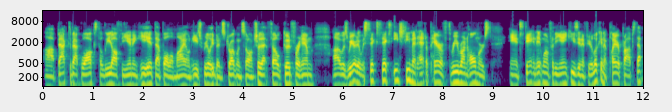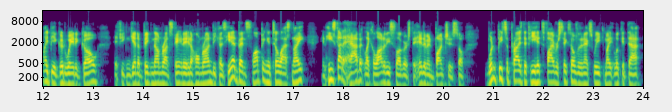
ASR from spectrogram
uh, back-to-back walks to lead off the inning. He hit that ball a mile, and he's really been struggling. So I'm sure that felt good for him. Uh, it was weird. It was six-six. Each team had had a pair of three-run homers, and Stanton hit one for the Yankees. And if you're looking at player props, that might be a good way to go if you can get a big number on Stanton to hit a home run because he had been slumping until last night, and he's got a habit like a lot of these sluggers to hit him in bunches. So wouldn't be surprised if he hits five or six over the next week. Might look at that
